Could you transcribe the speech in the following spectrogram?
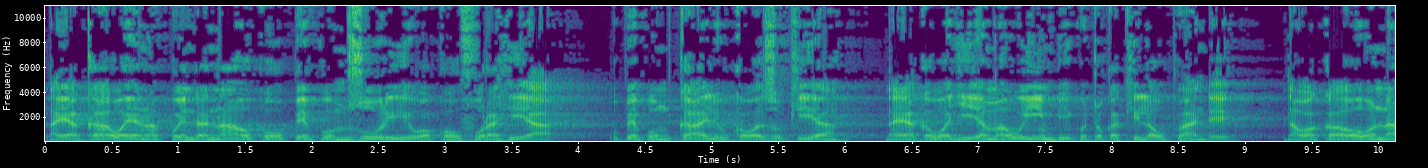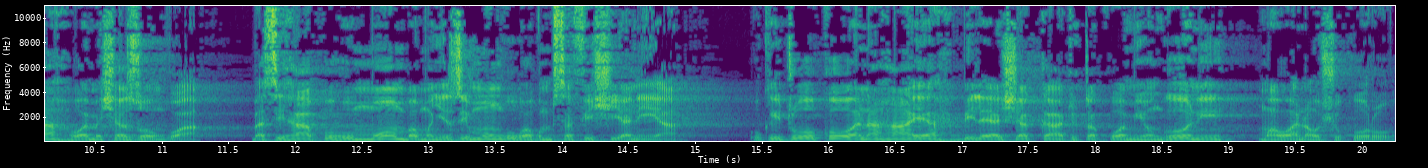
na yakawa yanakwenda nao kwa upepo mzuri wa kwa ufurahia. Upepo mkali ukawazukia na yakawajia mawimbi kutoka kila upande. na wakaona wameshazongwa. Basi hapo humomba Mwenyezi Mungu kwa kumsafishia nia. Ukituokoa na haya bila ya shaka tutakuwa miongoni mwa wanaoshukuru.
